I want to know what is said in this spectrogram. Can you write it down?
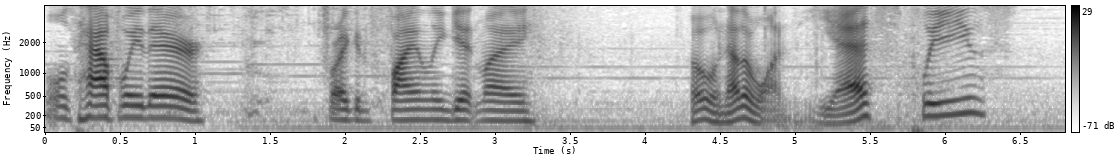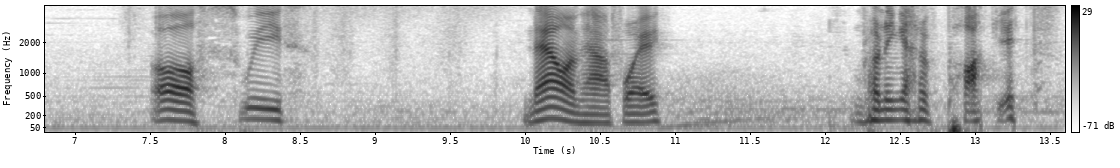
Almost halfway there. Before I could finally get my... Oh, another one. Yes, please? Oh, sweet. Now I'm halfway. Running out of pockets.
